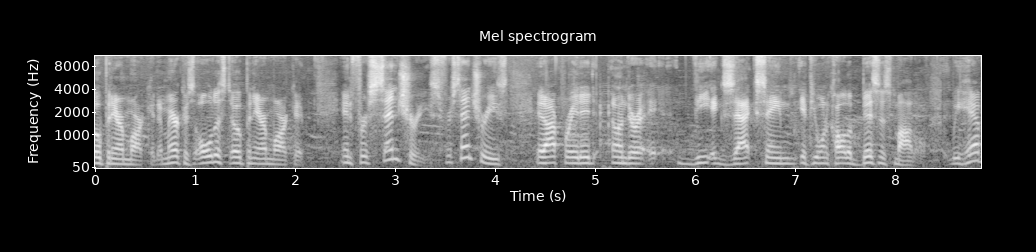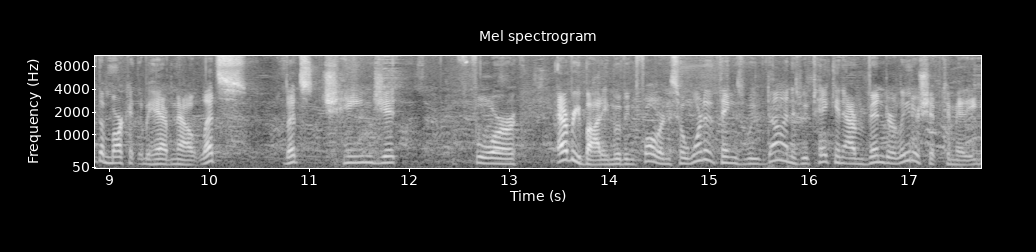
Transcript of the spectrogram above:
open air market, America's oldest open air market. And for centuries, for centuries, it operated under the exact same, if you want to call it a business model. We have the market that we have now. Let's let's change it for everybody moving forward. And so one of the things we've done is we've taken our vendor leadership committee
